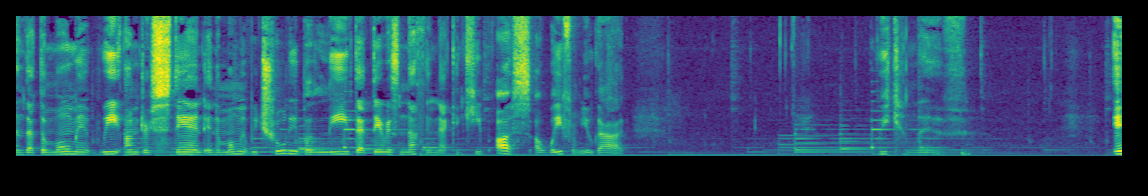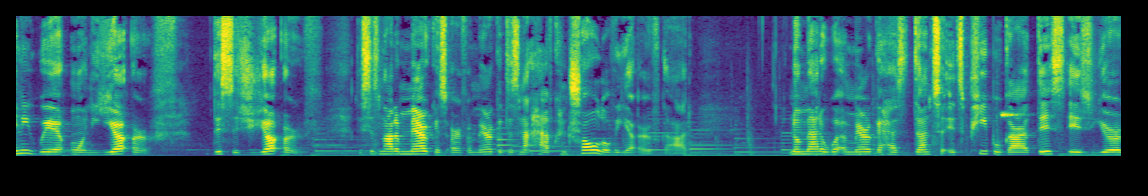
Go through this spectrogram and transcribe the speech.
And that the moment we understand and the moment we truly believe that there is nothing that can keep us away from you, God, we can live anywhere on your earth. This is your earth. This is not America's earth. America does not have control over your earth, God. No matter what America has done to its people, God, this is your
